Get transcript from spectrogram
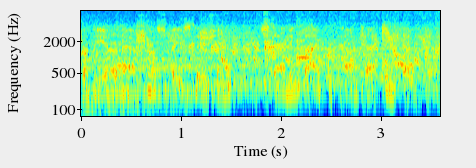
from the International Space Station, standing by for contact and capture.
